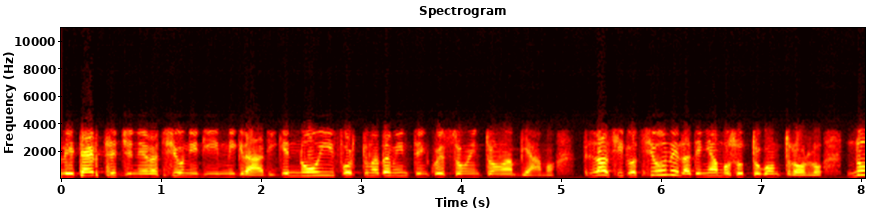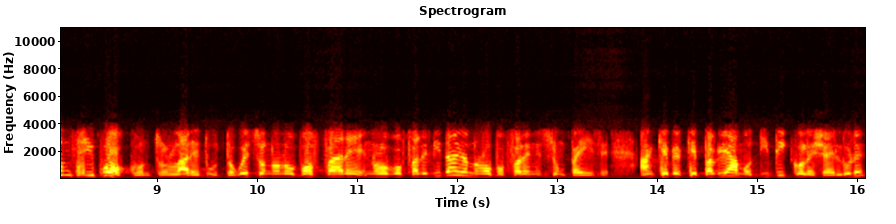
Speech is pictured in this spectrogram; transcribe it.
le terze generazioni di immigrati che noi fortunatamente in questo momento non abbiamo. La situazione la teniamo sotto controllo, non si può controllare tutto, questo non lo può fare, non lo può fare l'Italia, non lo può fare nessun paese, anche perché parliamo di piccole cellule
